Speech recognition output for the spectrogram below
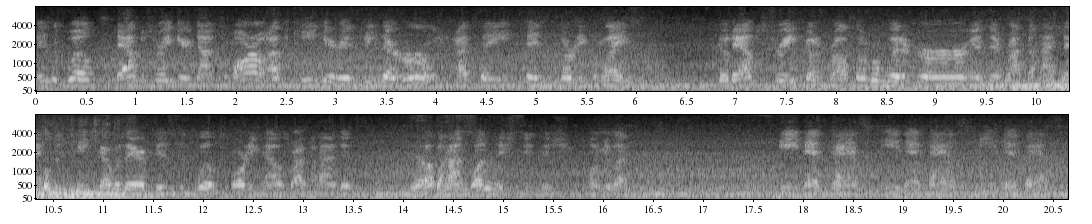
Mrs. Wilkes down the street here. Now tomorrow, uh, the key here is be there early. I'd say 10:30 for latest. Go down the street, gonna cross over Whitaker, and then right behind that boutique over there, Mrs. Wilkes boarding house, right behind it. Yeah, Up behind one fish, two fish on your left. Eat and pass, eat and pass, eat and pass.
